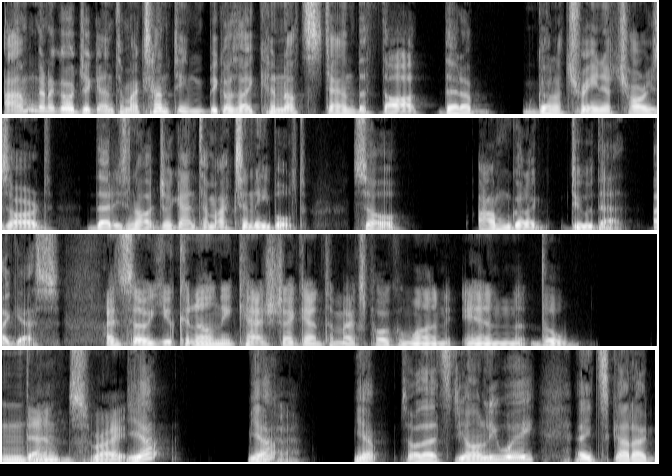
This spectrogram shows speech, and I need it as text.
I'm gonna go Gigantamax hunting because I cannot stand the thought that I'm gonna train a Charizard that is not Gigantamax enabled. So I'm gonna do that, I guess. And so you can only catch Gigantamax Pokemon in the Mhm. dens, right? Yeah, yeah, Okay. Yep. So that's the only way. It's got a.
